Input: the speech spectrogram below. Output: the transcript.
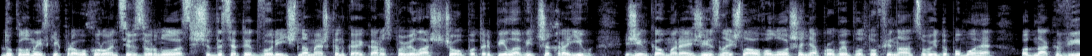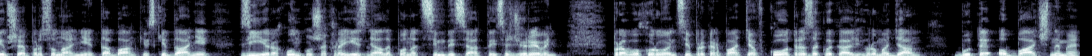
До коломийських правоохоронців звернулася 62-річна мешканка, яка розповіла, що потерпіла від шахраїв. Жінка в мережі знайшла оголошення про виплату фінансової допомоги. Однак, ввівши персональні та банківські дані, з її рахунку шахраї зняли понад 70 тисяч гривень. Правоохоронці Прикарпаття вкотре закликають громадян бути обачними,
